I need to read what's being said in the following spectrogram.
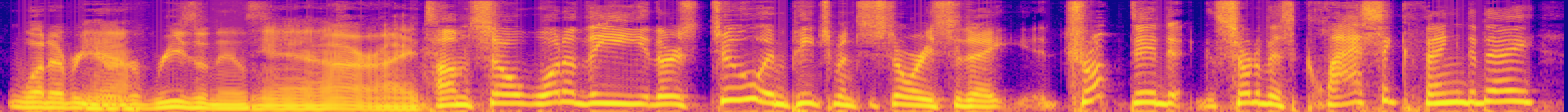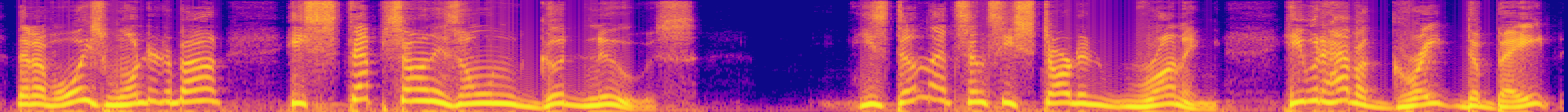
Whatever Yeah. your reason is. Yeah, all right. Um, so one of the there's two impeachment stories today. Trump did sort of his classic thing today that I've always wondered about. He steps on his own good news. He's done that since he started running. He would have a great debate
